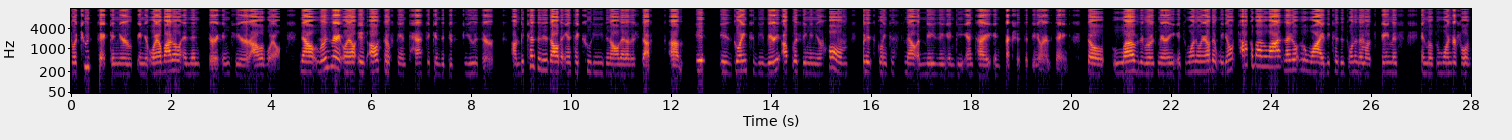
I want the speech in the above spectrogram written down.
So a toothpick in your in your oil bottle and then stir it into your olive oil. Now, rosemary oil is also fantastic in the diffuser um, because it is all the anti-cooties and all that other stuff. Um, it is going to be very uplifting in your home, but it's going to smell amazing and be anti-infectious, if you know what I'm saying. So love the rosemary. It's one oil that we don't talk about a lot, and I don't know why, because it's one of the most famous and most wonderful of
